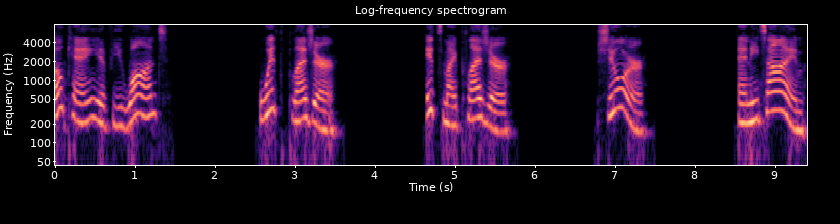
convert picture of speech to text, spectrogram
Okay, if you want. With pleasure. It's my pleasure. Sure. Anytime.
